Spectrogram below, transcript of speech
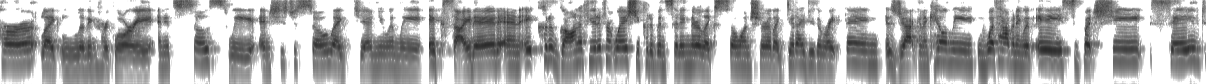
her like living her glory and it's so sweet and she's just so like genuinely excited and it could have gone a few different ways. She could have been sitting there like so unsure like did I do the right thing? Is Jack going to kill me? What's happening with Ace? But she saved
